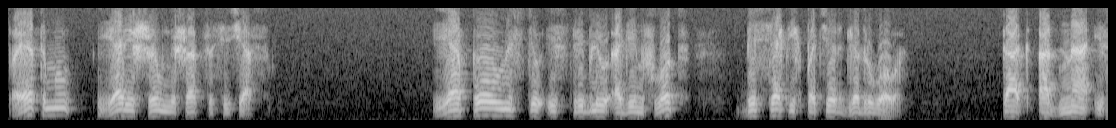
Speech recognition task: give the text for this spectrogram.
Поэтому я решил вмешаться сейчас. Я полностью истреблю один флот без всяких потерь для другого. так одна из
